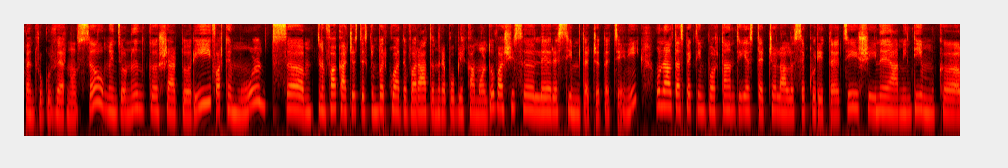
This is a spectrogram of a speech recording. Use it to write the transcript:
pentru guvernul său, menționând că și-ar dori foarte mult să facă aceste schimbări cu adevărat în Republica Moldova și să le resimtă cetățenii. Un alt aspect important este cel al securității și ne amintim că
